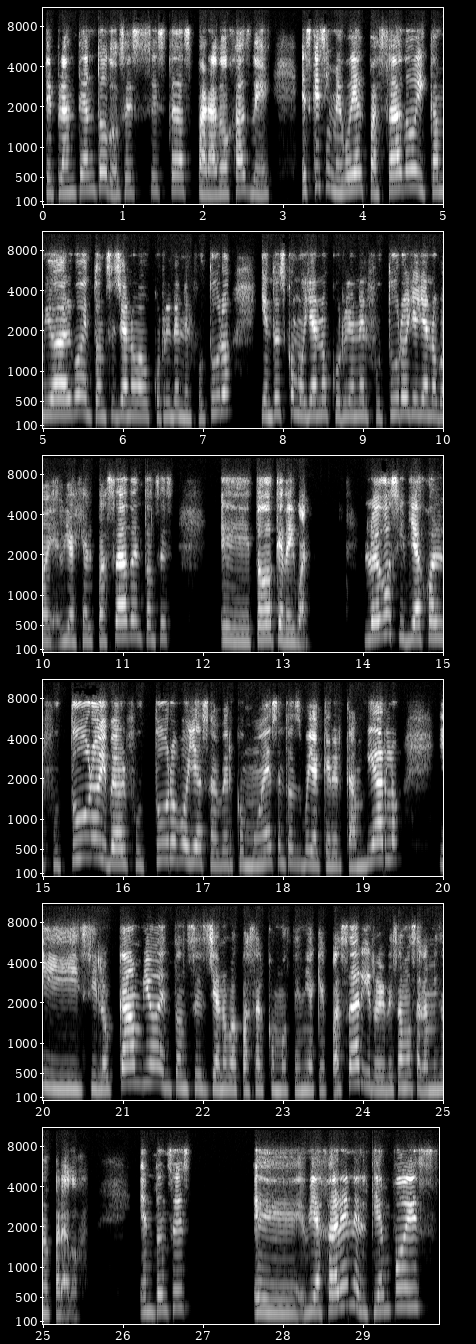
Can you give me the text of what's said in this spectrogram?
te plantean todos, es estas paradojas de, es que si me voy al pasado y cambio algo, entonces ya no va a ocurrir en el futuro, y entonces como ya no ocurrió en el futuro, yo ya no viajé al pasado, entonces eh, todo queda igual. Luego, si viajo al futuro y veo el futuro, voy a saber cómo es, entonces voy a querer cambiarlo. Y si lo cambio, entonces ya no va a pasar como tenía que pasar y regresamos a la misma paradoja. Entonces, eh, viajar en el tiempo es,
